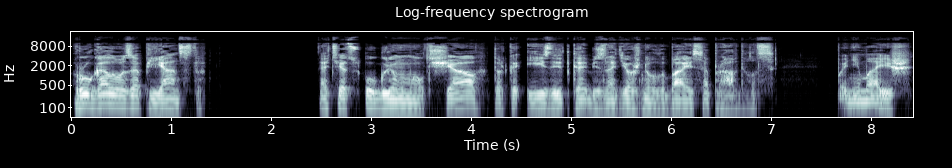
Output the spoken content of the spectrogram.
ругал его за пьянство. Отец угрюмо молчал, только изредка, безнадежно улыбаясь, оправдывался. «Понимаешь,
